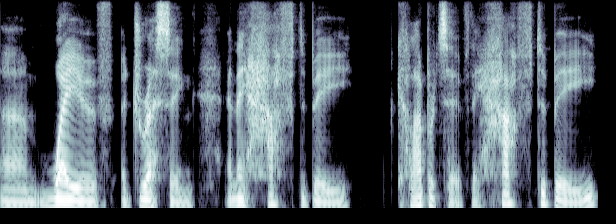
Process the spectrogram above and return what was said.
um, way of addressing, and they have to be collaborative. They have to be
